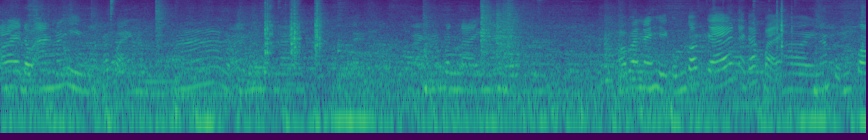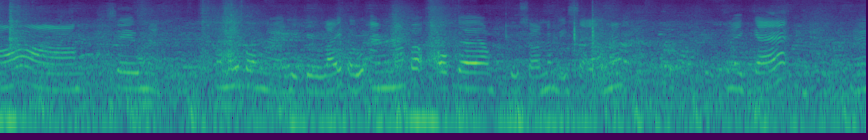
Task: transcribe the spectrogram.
Ở đây đồ ăn nó nhiều nè các bạn. À, Đồ ăn ở bên đây. Đồ ăn ở bên đây nha. Ở bên này thì cũng có cá nè các bạn ơi. Nó cũng có à, uh, sale nè. Có mấy con này thì Kiều lấy thử ăn nó có ok không? Kiều sợ nó bị sạn á. Này cá. Nè.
